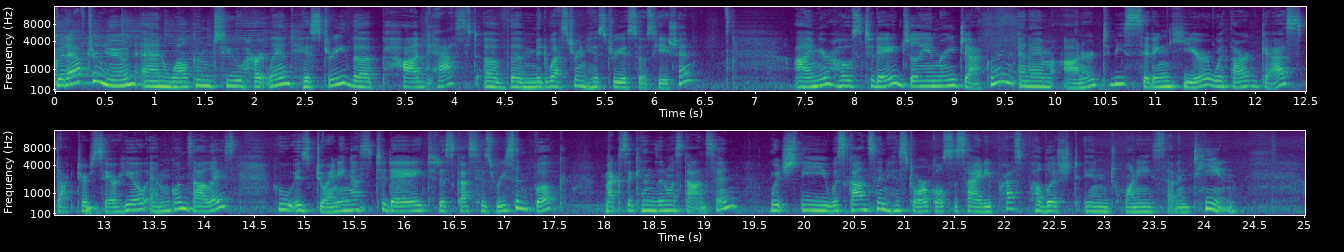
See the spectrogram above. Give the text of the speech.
Good afternoon, and welcome to Heartland History, the podcast of the Midwestern History Association. I'm your host today, Jillian Marie Jacklin, and I'm honored to be sitting here with our guest, Dr. Sergio M. Gonzalez, who is joining us today to discuss his recent book, Mexicans in Wisconsin, which the Wisconsin Historical Society Press published in 2017.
